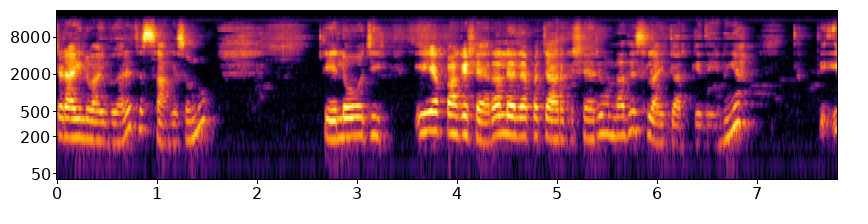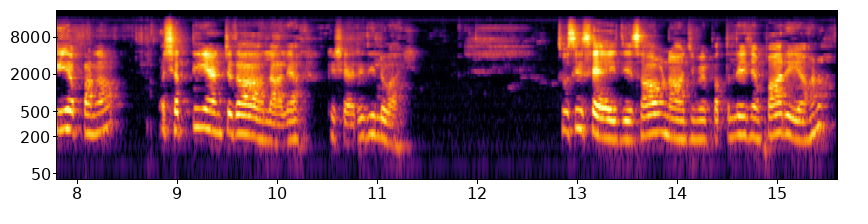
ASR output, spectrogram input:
ਚੜਾਈ ਲਵਾਈ ਬਾਰੇ ਦੱਸਾਂਗੇ ਤੁਹਾਨੂੰ। ਤੇ ਲੋ ਜੀ, ਇਹ ਆਪਾਂ ਕਸ਼ਹਿਰਾ ਲੈ ਲਿਆ, ਆਪਾਂ ਚਾਰ ਕਸ਼ਹਿਰੇ ਉਹਨਾਂ ਦੀ ਸਿਲਾਈ ਕਰਕੇ ਦੇਣੀ ਆ। ਤੇ ਇਹ ਆਪਾਂ ਨਾ 36 ਇੰਚ ਦਾ ਲਾ ਲਿਆ ਕਸ਼ਹਿਰੇ ਦੀ ਲਵਾਈ। ਤੁਸੀਂ ਸਾਈਜ਼ ਦੇ ਹਿਸਾਬ ਨਾਲ ਜਿਵੇਂ ਪਤਲੇ ਜਾਂ ਭਾਰੇ ਆ, ਹਨਾ?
